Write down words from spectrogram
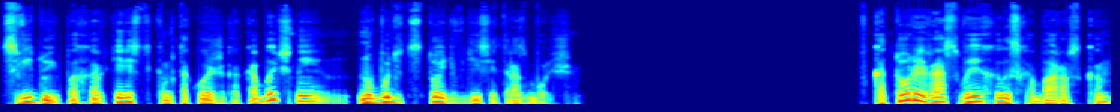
С виду и по характеристикам такой же, как обычный, но будет стоить в 10 раз больше. В который раз выехал из Хабаровска,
